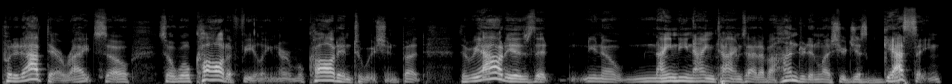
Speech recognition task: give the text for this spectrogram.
put it out there, right? So so we'll call it a feeling or we'll call it intuition, but the reality is that, you know, 99 times out of 100 unless you're just guessing,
